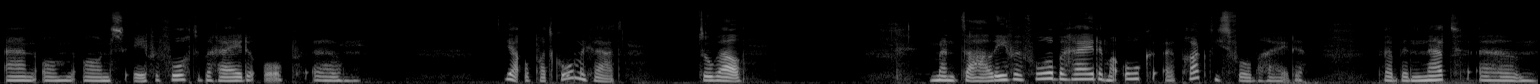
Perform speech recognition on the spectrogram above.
En om ons even voor te bereiden op, um, ja, op wat komen gaat. Zowel mentaal even voorbereiden, maar ook uh, praktisch voorbereiden. We hebben net um,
